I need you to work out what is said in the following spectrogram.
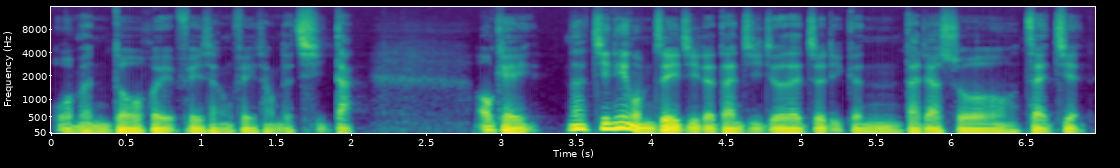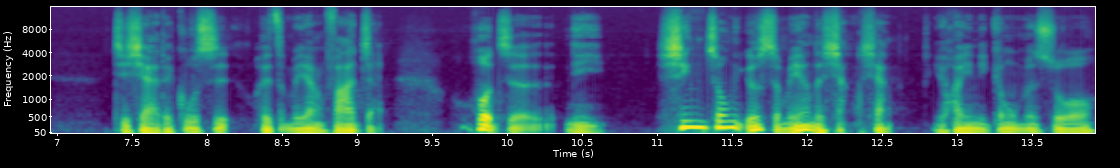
我们都会非常非常的期待。OK，那今天我们这一集的单集就在这里跟大家说再见。接下来的故事会怎么样发展，或者你心中有什么样的想象，也欢迎你跟我们说。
